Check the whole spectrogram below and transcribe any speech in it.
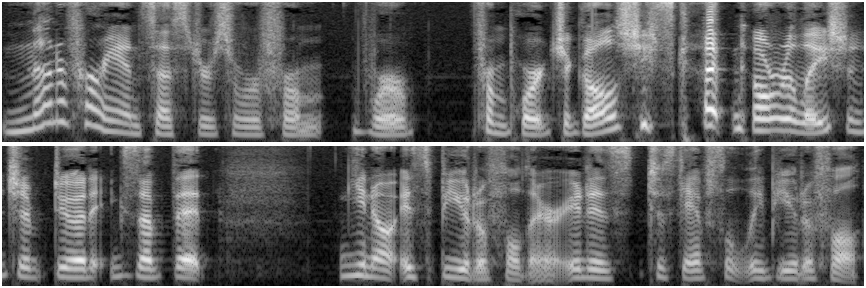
None of her ancestors were from were from Portugal. She's got no relationship to it except that you know, it's beautiful there. It is just absolutely beautiful.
